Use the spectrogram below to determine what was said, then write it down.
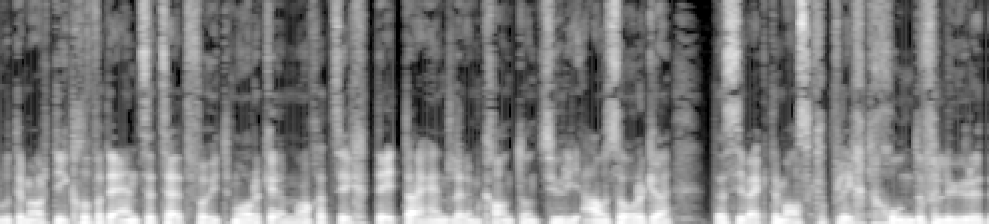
Laut dem Artikel von der NZZ von heute Morgen machen sich Detailhändler im Kanton Zürich auch Sorgen, dass sie wegen der Maskenpflicht Kunden verlieren.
